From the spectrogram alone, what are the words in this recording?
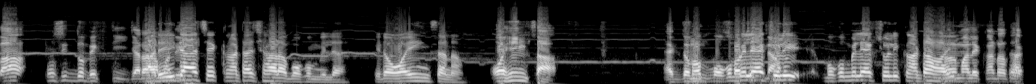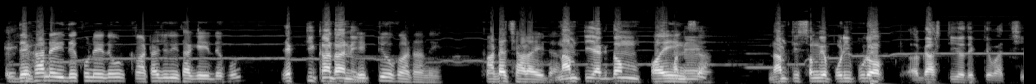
বা প্রসিদ্ধ ব্যক্তি যারা আর এইটা আছে কাঁটা ছাড়া বকমবিলা এটা অহিংসা নাম। অহিংসা। একদম সব অ্যাকচুয়ালি বকম মিলে অ্যাকচুয়ালি কাঁটা হয়। নরমালে কাঁটা থাকে। দেখান এই দেখুন এই দেখুন কাঁটা যদি থাকে এই দেখুন। একটি কাঁটা নেই। একটিও কাঁটা নেই। কাঁটা ছাড়া এটা। নামটি একদম অহিংসা। নামটির সঙ্গে পরিপূরক গাছটিও দেখতে পাচ্ছি।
